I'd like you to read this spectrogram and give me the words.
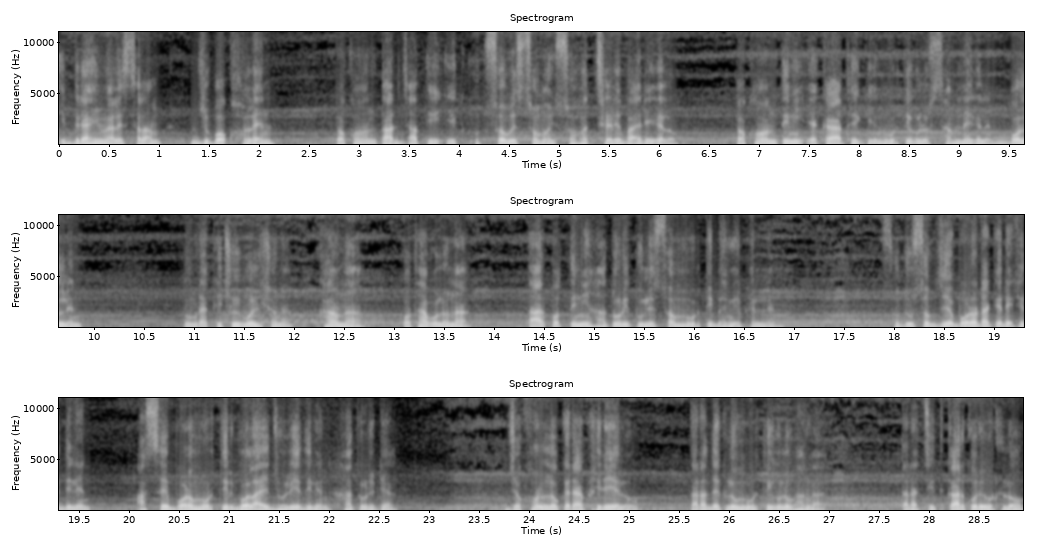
ইব্রাহিম আলাইসাল্লাম যুবক হলেন তখন তার জাতি এক উৎসবের সময় শহর ছেড়ে বাইরে গেল। তখন তিনি একা থেকে মূর্তিগুলোর সামনে গেলেন, বললেন, তোমরা কিছুই বলছো না, খাও না, কথা বলো না। তারপর তিনি হাতুড়ি তুলে সব মূর্তি ভেঙে ফেললেন। শুধু সবচেয়ে বড়টাকে রেখে দিলেন আর সে বড় মূর্তির গলায় ঝুলিয়ে দিলেন হাতুড়িটা। যখন লোকেরা ফিরে এলো, তারা দেখল মূর্তিগুলো ভাঙা। তারা চিৎকার করে উঠল,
